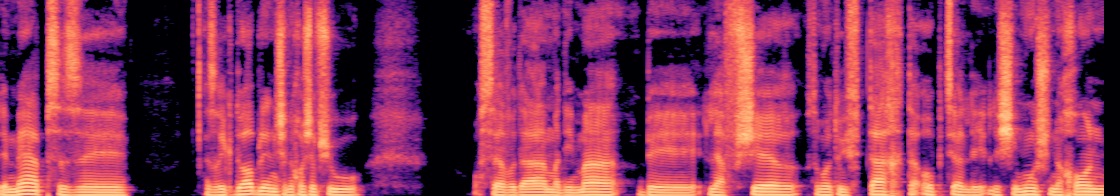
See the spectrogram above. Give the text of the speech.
למאפס אז, אה, אז ריק דובלין שאני חושב שהוא עושה עבודה מדהימה בלאפשר, זאת אומרת הוא יפתח את האופציה לשימוש נכון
